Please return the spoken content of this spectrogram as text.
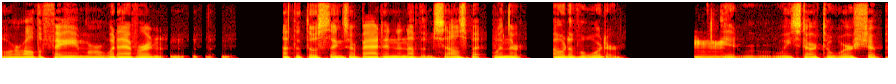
or all the fame, or whatever. And not that those things are bad in and of themselves, but when they're out of order, mm. it, we start to worship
